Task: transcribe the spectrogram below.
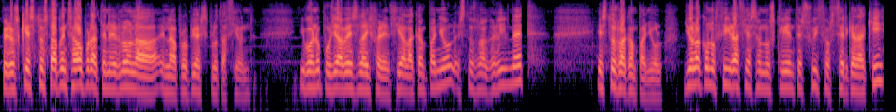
pero es que esto está pensado para tenerlo en la, propia explotación. Y bueno, pues ya ves la diferencia, la campañol, esto es la Grillnet, esto es la campañol. Yo la conocí gracias a unos clientes suizos cerca de aquí,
